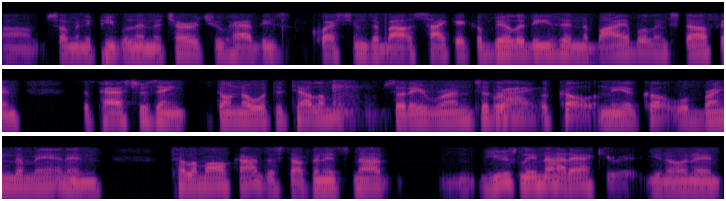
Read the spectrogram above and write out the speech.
um, so many people in the church who have these questions about psychic abilities in the Bible and stuff, and the pastors ain't don't know what to tell them, so they run to the Right. occult, and the occult will bring them in and tell them all kinds of stuff, and it's not usually not accurate, you know, and then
